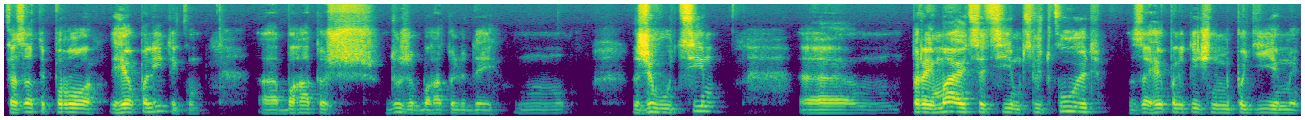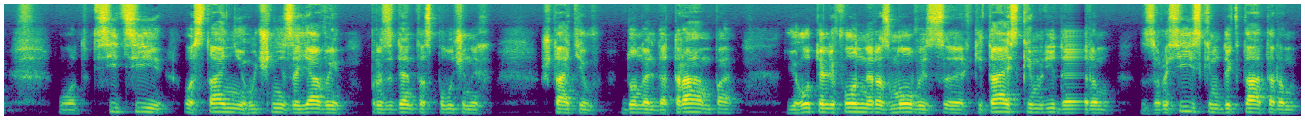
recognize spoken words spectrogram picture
казати про геополітику, багато ж, дуже багато людей ну, живуть цим, е, переймаються цим, слідкують за геополітичними подіями. От, всі ці останні гучні заяви президента Сполучених Штатів Дональда Трампа, його телефонні розмови з китайським лідером, з російським диктатором,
